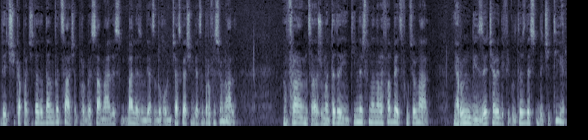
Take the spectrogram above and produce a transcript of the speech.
deci și capacitatea de a învăța și a progresa, mai ales, mai ales în viața duhovnicească, dar și în viața profesională. În Franța, jumătate din tineri sunt analfabeți, funcționali, iar unul din zece are dificultăți de, de citire.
